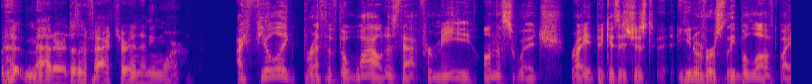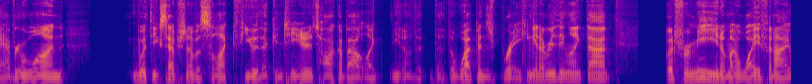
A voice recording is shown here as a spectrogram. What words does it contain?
matter. It doesn't factor in anymore. I feel like Breath of the Wild is that for me on the Switch, right? Because it's just universally beloved by everyone, with the exception of a select few that continue to talk about like, you know, the, the, the weapons breaking and everything like that. But for me, you know, my wife and I,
